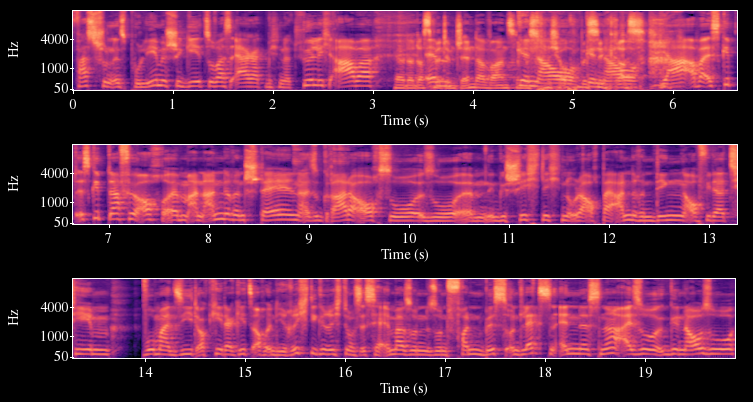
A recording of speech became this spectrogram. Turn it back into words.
fast schon ins Polemische geht, sowas ärgert mich natürlich, aber. Ja, oder das ähm, mit dem Gender-Wahnsinn, genau, das ich auch ein bisschen genau. krass. Ja, aber es gibt, es gibt dafür auch ähm, an anderen Stellen, also gerade auch so, so ähm, im Geschichtlichen oder auch bei anderen Dingen auch wieder Themen, wo man sieht, okay, da geht's auch in die richtige Richtung. Es ist ja immer so ein, so ein von bis und letzten Endes, ne, also genauso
